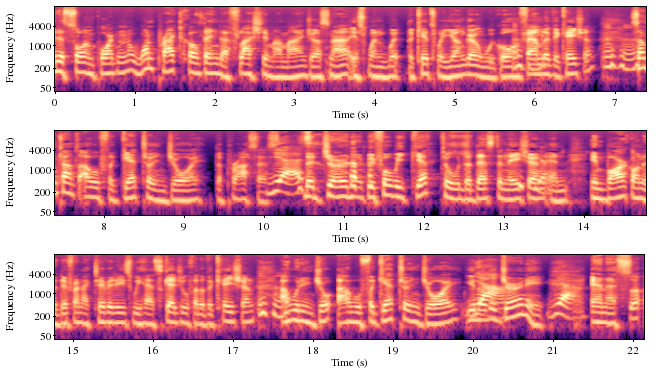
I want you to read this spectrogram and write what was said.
It is so important. One practical thing that flashed in my mind just now is when we- the kids were younger and we go on Mm-hmm. family vacation. Sometimes I will forget to enjoy the process, Yes. the journey before we get to the destination Yeah. and embark on the different activities we had scheduled for the vacation. I would enjoy. I would forget to enjoy, you know, the Mm-hmm. Journey. Yeah. And I saw,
